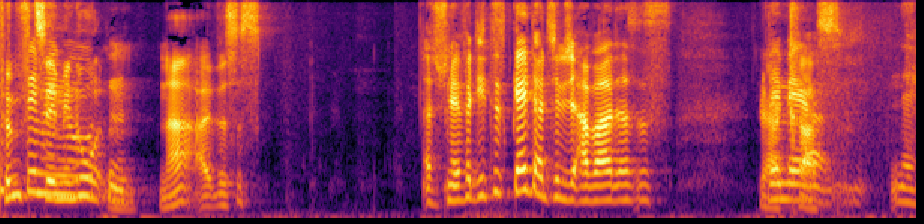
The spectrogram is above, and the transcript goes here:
15 Minuten. ne? Also das ist Also schnell verdientes Geld natürlich, aber das ist. ja, der- krass. Nee.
